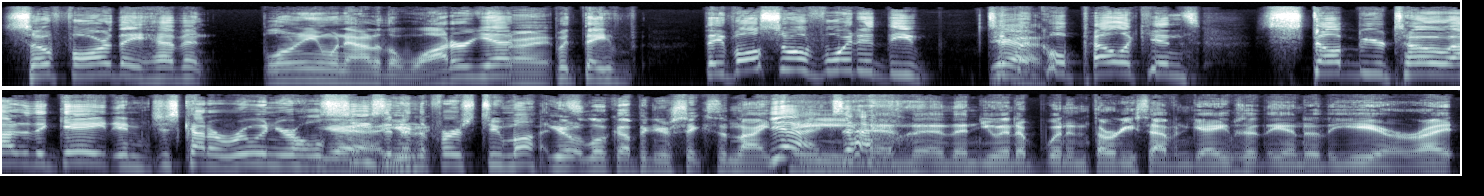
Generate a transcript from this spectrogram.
So far, they haven't blown anyone out of the water yet, Right. but they've they've also avoided the Yeah. typical Pelicans stub your toe out of the gate and just kind of ruin your whole Yeah, season in the first two months. You don't look up and you're six and nineteen, Yeah, exactly. and, and then you end up winning thirty-seven games at the end of the year, right?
